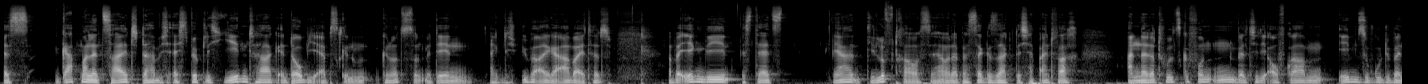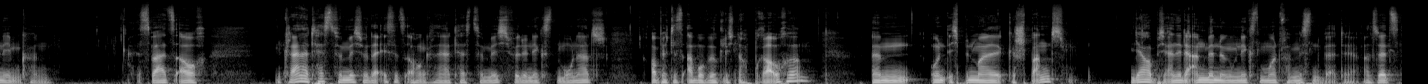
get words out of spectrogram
Es gab mal eine Zeit, da habe ich echt wirklich jeden Tag Adobe-Apps genutzt und mit denen eigentlich überall gearbeitet. Aber irgendwie ist da jetzt ja, die Luft raus, ja. Oder besser gesagt, ich habe einfach andere Tools gefunden, welche die Aufgaben ebenso gut übernehmen können. Es war jetzt auch ein kleiner Test für mich oder ist jetzt auch ein kleiner Test für mich für den nächsten Monat, ob ich das Abo wirklich noch brauche. Ähm, und ich bin mal gespannt, ja, ob ich eine der Anwendungen im nächsten Monat vermissen werde. Also jetzt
